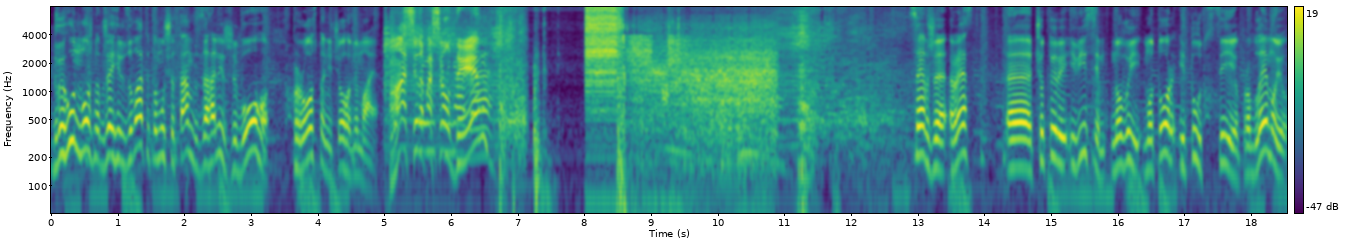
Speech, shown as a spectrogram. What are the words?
Двигун можна вже гільзувати, тому що там взагалі живого просто нічого немає. Отсюда пошел дым. Це вже Рест е, 4,8, новий мотор, і тут з цією проблемою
